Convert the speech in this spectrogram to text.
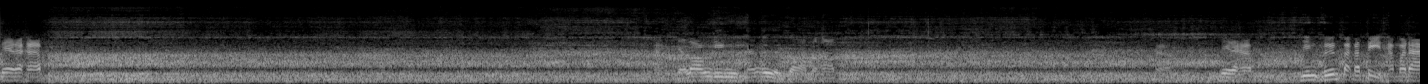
เนี่ยนะครับเดี๋ยวลองยิงทางอื่นก่อนนะครับนี่นะครับ ยิงพื้นปกติธรรมดา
